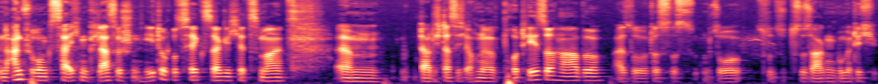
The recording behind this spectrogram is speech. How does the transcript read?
in Anführungszeichen, klassischen Heterosex, sage ich jetzt mal. Ähm, dadurch, dass ich auch eine Prothese habe, also das ist so, so sozusagen, womit ich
